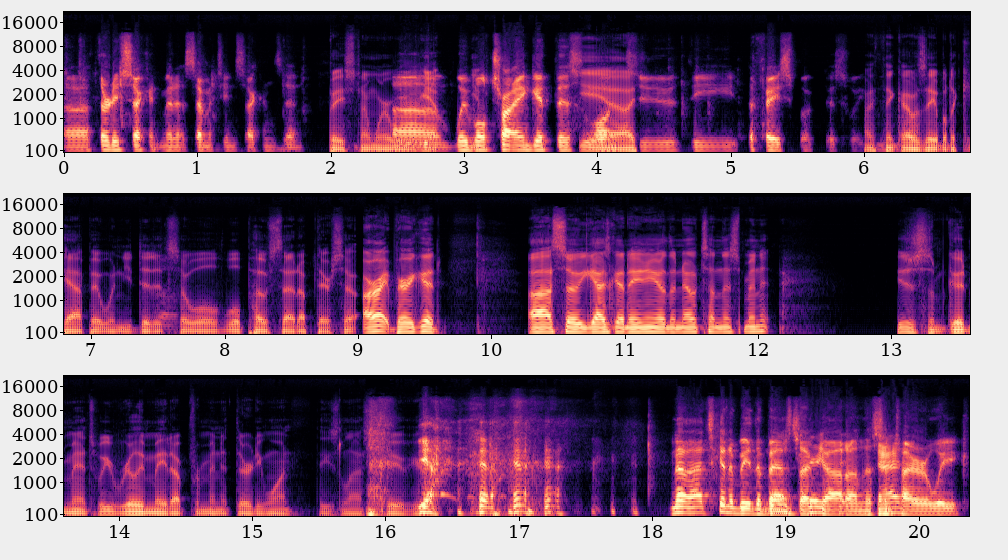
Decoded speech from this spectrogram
uh, 32nd minute, 17 seconds in. based on where we, Um, yeah, we will try and get this Yeah, I- onto the the Facebook this week. I think I was able to cap it when you did it, so we'll we'll post that up there. So all right, very good. Uh, so you guys got any other notes on this minute? These are some good minutes. We really made up for minute thirty-one. These last two. Here. yeah. No, that's going to be the best I've got on this That- entire week.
